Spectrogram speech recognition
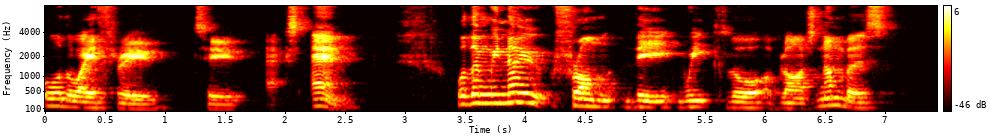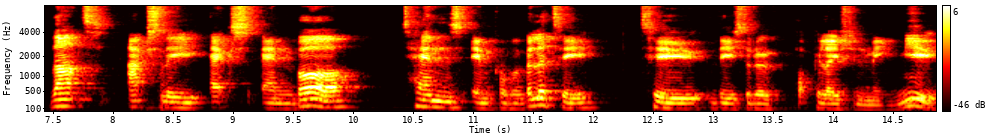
all the way through to xn. Well then we know from the weak law of large numbers that actually xn bar tends in probability to the sort of population mean mu,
